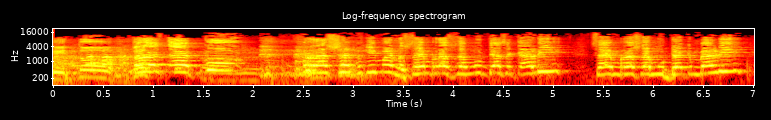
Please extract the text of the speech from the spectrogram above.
Itu. Terus aku merasa bagaimana? Saya merasa muda sekali. Saya merasa muda kembali.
